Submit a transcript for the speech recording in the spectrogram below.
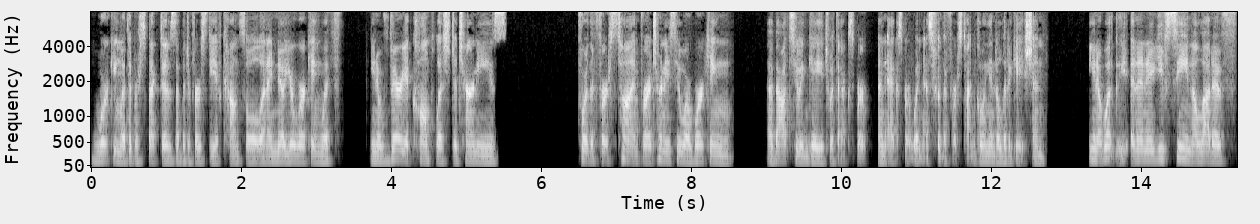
working with the perspectives of a diversity of counsel. And I know you're working with, you know, very accomplished attorneys for the first time, for attorneys who are working about to engage with expert an expert witness for the first time, going into litigation. You know what and I know you've seen a lot of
